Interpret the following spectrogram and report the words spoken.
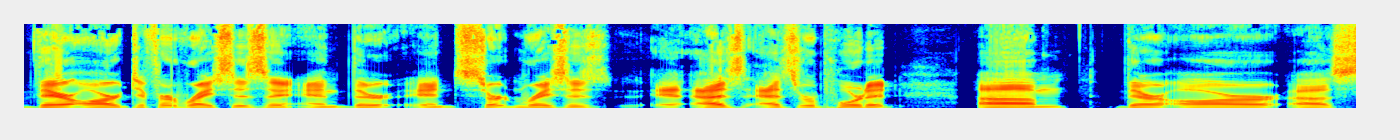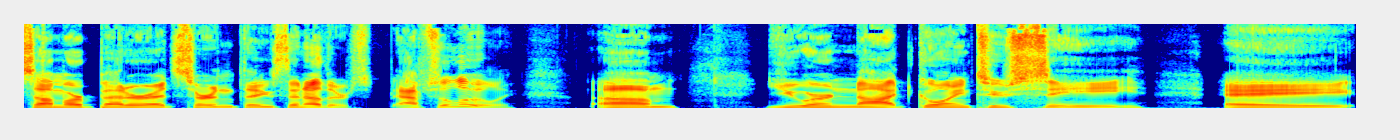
there are different races, and there in certain races, as as reported, um, there are uh, some are better at certain things than others. Absolutely, um, you are not going to see a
